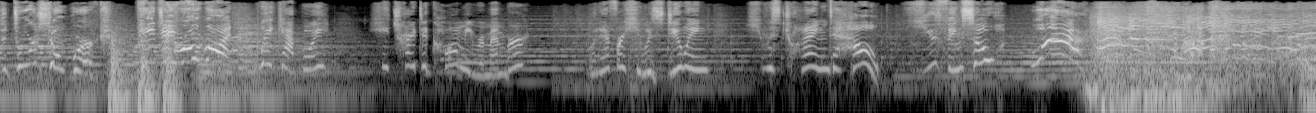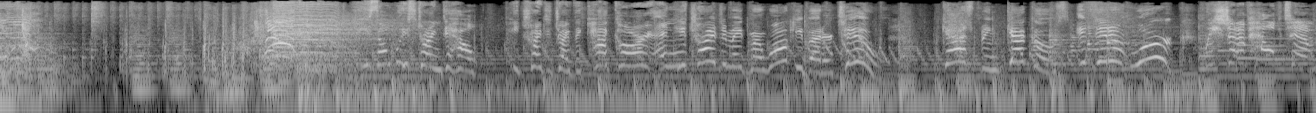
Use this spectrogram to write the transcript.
The doors don't work. PJ Robot! Wait, Catboy. He tried to call me, remember? Whatever he was doing, he was trying to help. You think so? Wah! He's always trying to help. He tried to drive the cat car, and He tried to make my walkie better, too. Gasping geckos, it didn't work. We should have helped him.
